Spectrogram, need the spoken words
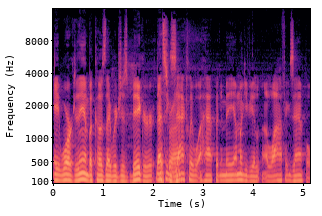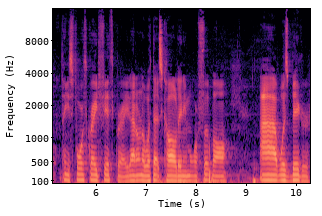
It worked then because they were just bigger. That's, That's right. exactly what happened to me. I'm gonna give you a, a life example. I think it's fourth grade, fifth grade. I don't know what that's called anymore. Football. I was bigger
